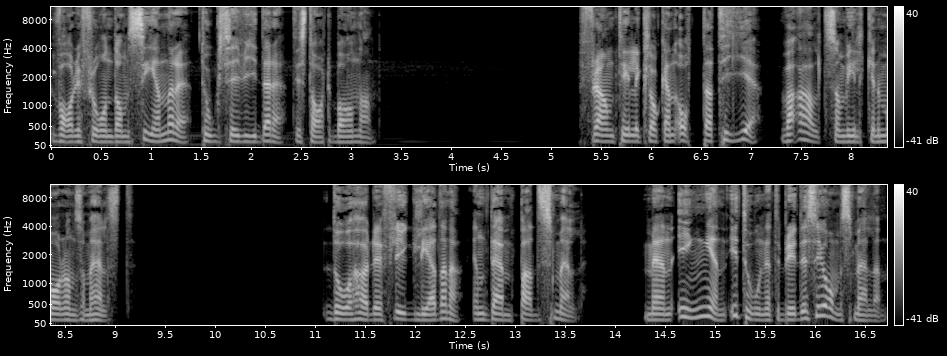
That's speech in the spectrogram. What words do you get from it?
varifrån de senare tog sig vidare till startbanan. Fram till klockan 8.10 var allt som vilken morgon som helst. Då hörde flygledarna en dämpad smäll. Men ingen i tornet brydde sig om smällen.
